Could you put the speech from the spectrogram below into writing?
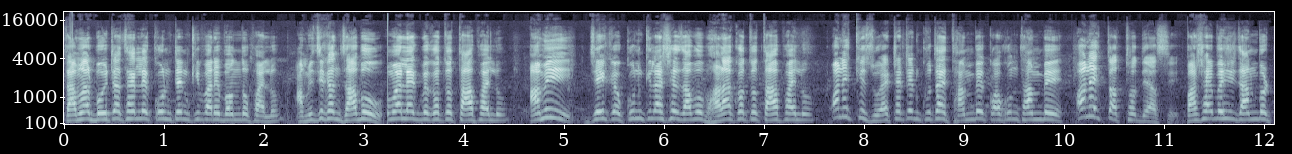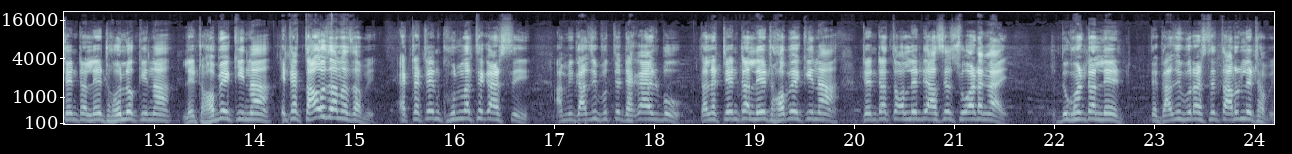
তা আমার বইটা থাকলে কোন ট্রেন কিবারে বন্ধ পাইলো? আমি যেখানে যাব, সময় লাগবে কত তা পাইলো? আমি যে কোন ক্লাসে যাব, ভাড়া কত তা পাইলো? অনেক কিছু। একটা ট্রেন কোথায় থামবে, কখন থামবে, অনেক তথ্য দেওয়া আছে। বেশি জানব ট্রেনটা লেট হলো কিনা লেট হবে কিনা, এটা তাও জানা যাবে। একটা ট্রেন খুলনা থেকে আসছি, আমি গাজীপুর থেকে ঢাকা আসব, তাহলে ট্রেনটা লেট হবে কি না ট্রেনটা তো অলরেডি আছে চুয়াডাঙ্গায়, দু ঘণ্টা লেট তো গাজীপুর আসতে তো আরও লেট হবে।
